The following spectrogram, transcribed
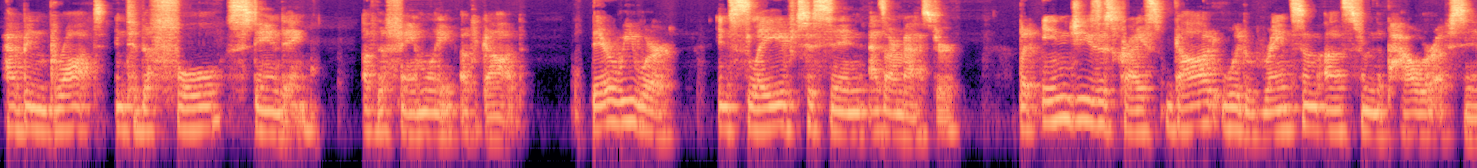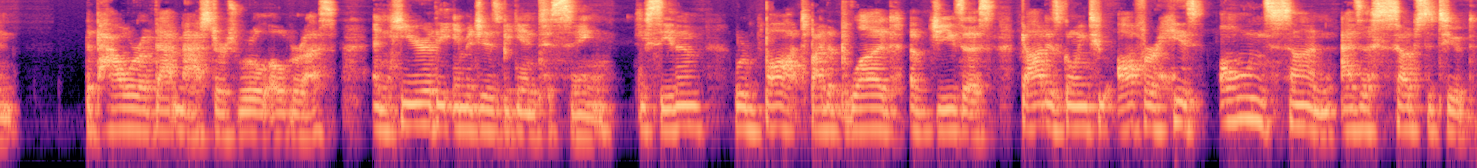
have been brought into the full standing of the family of God. There we were, enslaved to sin as our master, but in Jesus Christ, God would ransom us from the power of sin, the power of that master's rule over us. And here the images begin to sing. Do you see them? We're bought by the blood of Jesus. God is going to offer his own son as a substitute,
